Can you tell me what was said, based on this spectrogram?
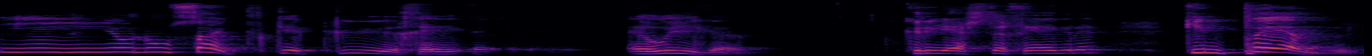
E eu não sei porque é que a, Liga cria esta regra que impede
